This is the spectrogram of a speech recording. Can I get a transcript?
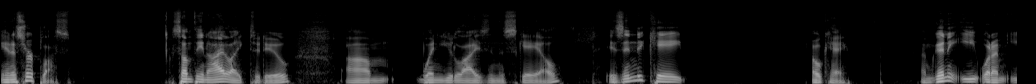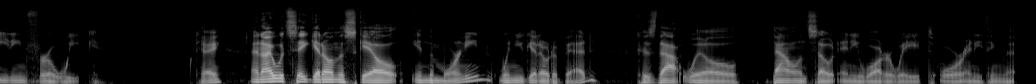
in a surplus. Something I like to do um, when utilizing the scale is indicate okay, I'm going to eat what I'm eating for a week. Okay. And I would say get on the scale in the morning when you get out of bed because that will balance out any water weight or anything that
